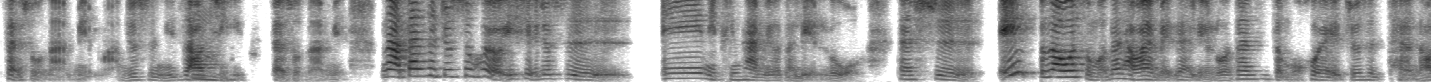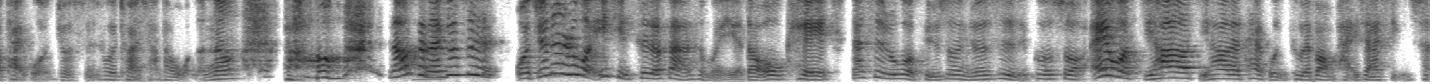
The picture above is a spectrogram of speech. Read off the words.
在所难免嘛，就是你只要请在所难免。嗯、那但是就是会有一些就是，哎，你平台没有在联络，但是哎，不知道为什么在台湾也没在联络，但是怎么会就是谈到泰国就是会突然想到我了呢？然后然后可能就是我觉得如果一起吃个饭什么也都 OK，但是如果比如说你就是比如说，哎，我几号到几号在泰国，你可不可以帮我排一下行程？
